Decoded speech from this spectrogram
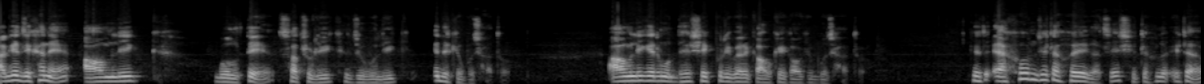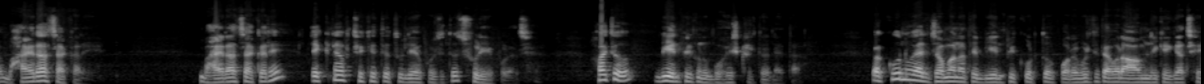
আগে যেখানে আওয়ামী লীগ বলতে ছাত্রলীগ, যুবলীগ এদেরকে বোঝাতো। আওয়ামী লীগের মধ্যে শেখ পরিবারের কাউকে কাউকে বোঝাতো। কিন্তু এখন যেটা হয়ে গেছে সেটা হলো এটা ভাইরাস আকারে। ভাইরাস আকারে টেকনাফ থেকে তেঁতুলিয়া পর্যন্ত ছড়িয়ে পড়েছে। হয়তো বিএনপির কোনো বহিষ্কৃত নেতা বা কোনো এক জমানাতে বিএনপি করতো, পরবর্তীতে আবার আওয়ামী লীগে গেছে,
